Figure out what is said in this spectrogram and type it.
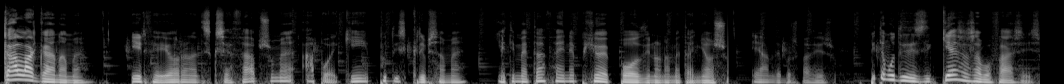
Καλά κάναμε. Ήρθε η ώρα να τις ξεθάψουμε από εκεί που τις κρύψαμε, γιατί μετά θα είναι πιο επώδυνο να μετανιώσουμε, εάν δεν προσπαθήσουμε. Πείτε μου τις δικές σας αποφάσεις.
